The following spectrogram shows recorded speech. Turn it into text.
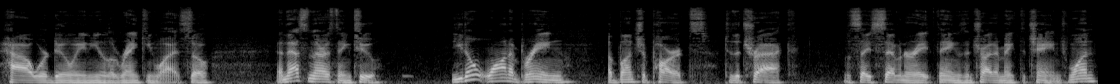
how we're doing, you know, the ranking wise. So, and that's another thing too. You don't want to bring a bunch of parts to the track, let's say seven or eight things, and try to make the change. One,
